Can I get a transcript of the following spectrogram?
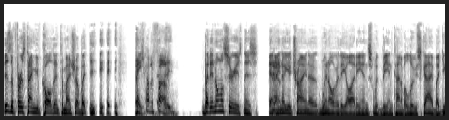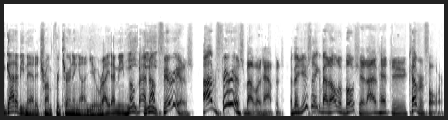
is the first time you've called into my show, but it, it, it- It's hey, kind of fun. Eh, but in all seriousness, and I know you're trying to win over the audience with being kind of a loose guy, but you got to be mad at Trump for turning on you, right? I mean, he, oh, man, he I'm furious. I'm furious about what happened. I mean, you think about all the bullshit I've had to cover for.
